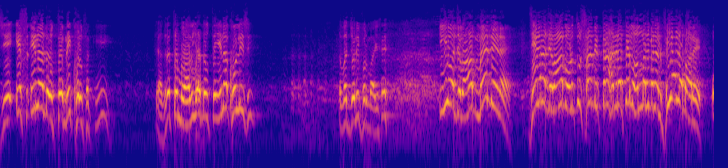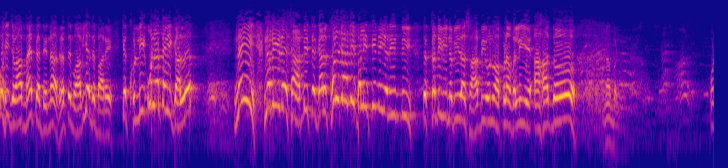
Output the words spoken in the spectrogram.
جی اس انہوں دے اتنے نہیں کھول سکی تو حضرت معاویہ دے اتنے یہ کھولی سی۔ توجہ نہیں فرمائی۔ یہ جواب میں دینا ہے۔ جہاں جواب ہوں تسا دتا حضرت محمد بن انفیا دے بارے، وہی جواب میں پہ دینا حضرت معاویہ دے بارے کہ کھلی انہوں تے بھی گل نہیں۔ نبی دے صحابی تے گل کھل جاتی پلیتی دی، یزید دی تو کدی بھی نبی دا صحابی انہوں اپنا ولی ہے آہ نہ بنو۔ ہوں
